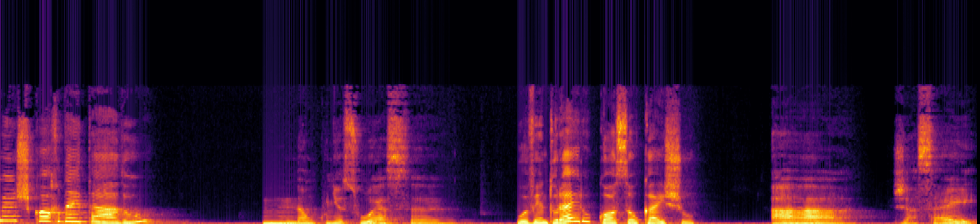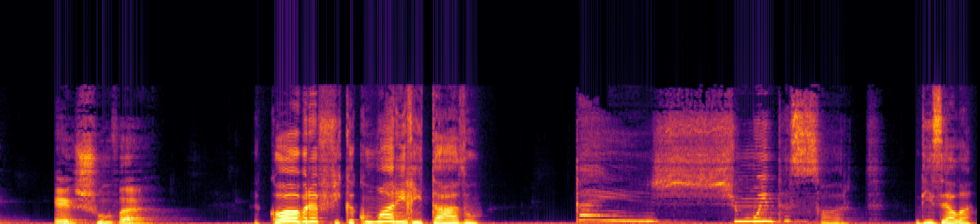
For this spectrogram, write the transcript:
mas corre deitado? Não conheço essa. O aventureiro coça o queixo. Ah, já sei. É chuva. A cobra fica com um ar irritado. Tens muita sorte, diz ela,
